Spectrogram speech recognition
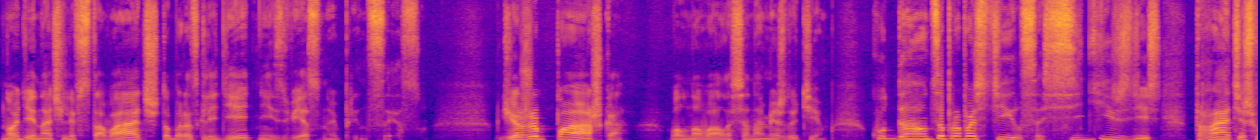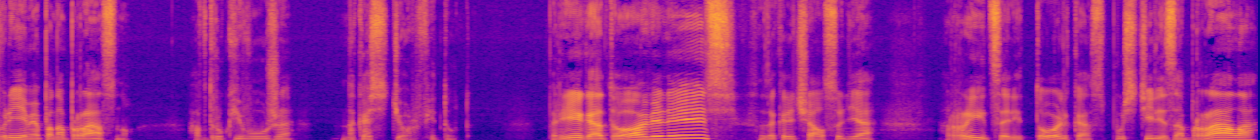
Многие начали вставать, чтобы разглядеть неизвестную принцессу. «Где же Пашка?» — волновалась она между тем. «Куда он запропастился? Сидишь здесь, тратишь время понапрасну. А вдруг его уже на костер ведут?» «Приготовились!» — закричал судья. Рыцари только спустили забрало,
